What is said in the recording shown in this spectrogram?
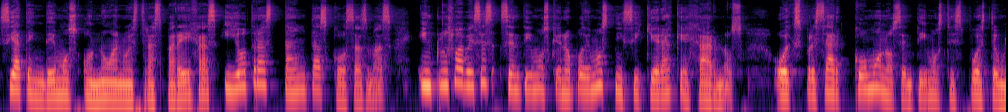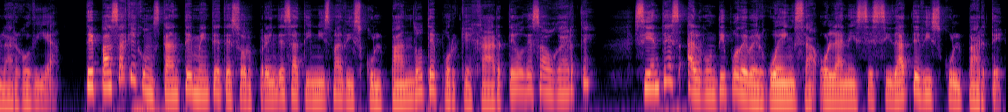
si atendemos o no a nuestras parejas y otras tantas cosas más. Incluso a veces sentimos que no podemos ni siquiera quejarnos o expresar cómo nos sentimos después de un largo día. ¿Te pasa que constantemente te sorprendes a ti misma disculpándote por quejarte o desahogarte? ¿Sientes algún tipo de vergüenza o la necesidad de disculparte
